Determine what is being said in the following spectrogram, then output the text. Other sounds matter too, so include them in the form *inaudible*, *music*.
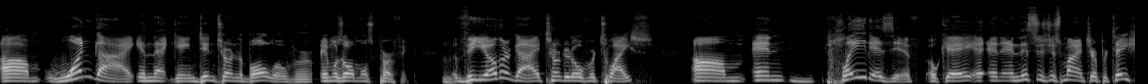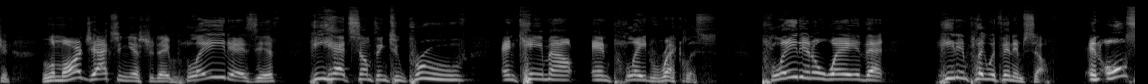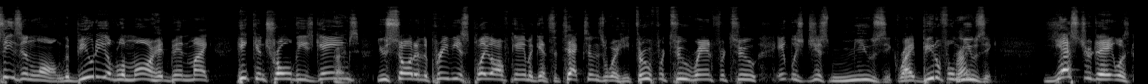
Um, one guy in that game didn't turn the ball over and was almost perfect. Mm. The other guy turned it over twice um, and played as if, okay, and, and this is just my interpretation. Lamar Jackson yesterday mm. played as if he had something to prove and came out and played reckless, played in a way that he didn't play within himself. And all season long, the beauty of Lamar had been, Mike, he controlled these games. Right. You saw it in the previous playoff game against the Texans where he threw for two, ran for two. It was just music, right? Beautiful right. music. Yesterday, it was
